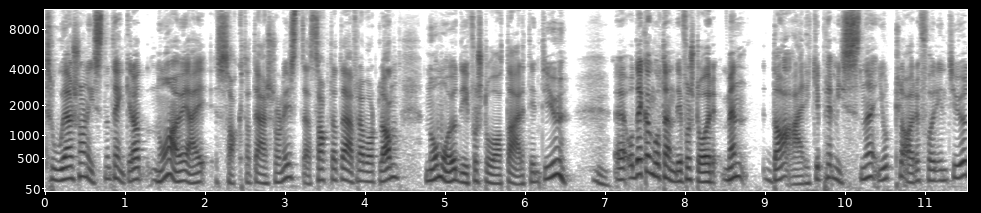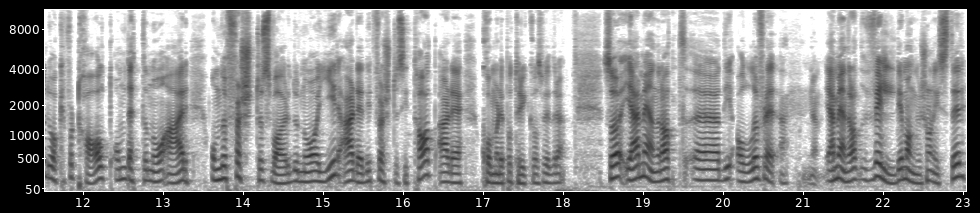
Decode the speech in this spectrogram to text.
tror jeg journalistene tenker at nå har jo jeg sagt at jeg er journalist, jeg har sagt at jeg er fra vårt land, nå må jo de forstå at det er et intervju. Eh, og det kan godt hende de forstår, men da er ikke premissene gjort klare for intervjuet. Du har ikke fortalt om dette nå er Om det første svaret du nå gir, er det ditt første sitat? Er det, kommer det på trykk osv.? Så, videre. så jeg mener at eh, de aller flere Jeg mener at veldig mange journalister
